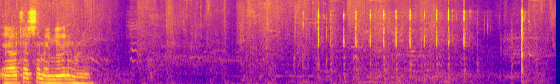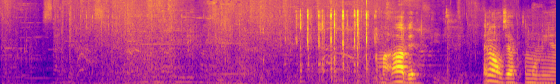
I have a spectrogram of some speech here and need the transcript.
E atarsan ben gelirim oraya. Ama abi ben alacaktım onu ya.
